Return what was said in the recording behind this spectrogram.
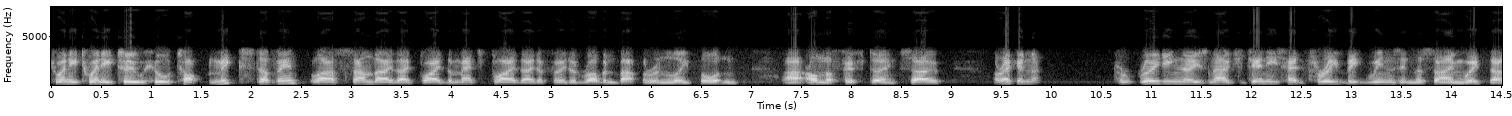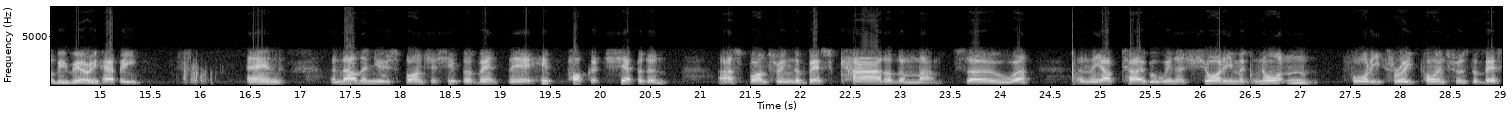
2022 Hilltop Mixed event last Sunday. They played the match play. They defeated Robin Butler and Lee Thornton uh, on the 15th. So I reckon reading these notes, Jenny's had three big wins in the same week. They'll be very happy. And Another new sponsorship event there, Hip Pocket Shepparton, uh, sponsoring the best card of the month. So, uh, and the October winners, Shorty McNaughton, 43 points was the best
